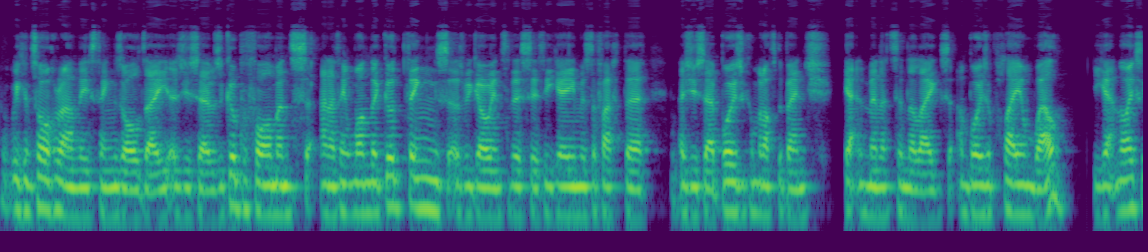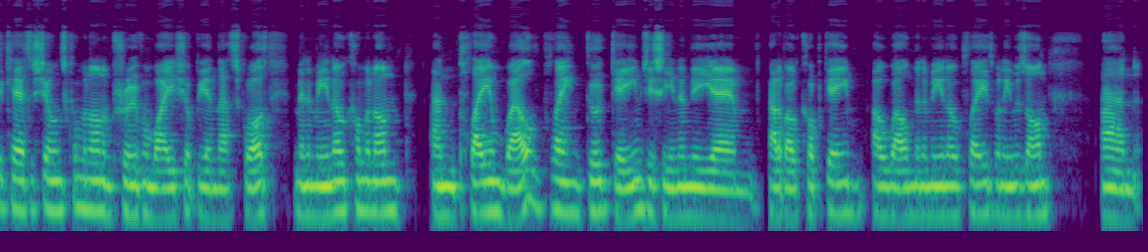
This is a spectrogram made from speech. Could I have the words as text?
we can talk around these things all day. As you said, it was a good performance, and I think one of the good things as we go into this City game is the fact that, as you said, boys are coming off the bench, getting minutes in the legs, and boys are playing well. You're getting the likes of Curtis Jones coming on and proving why he should be in that squad. Minamino coming on and playing well, playing good games. You've seen in the um, Carabao Cup game how well Minamino played when he was on, and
